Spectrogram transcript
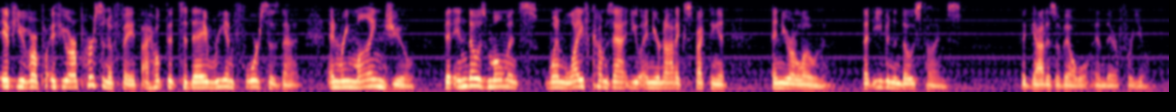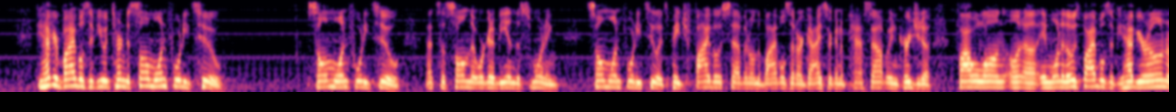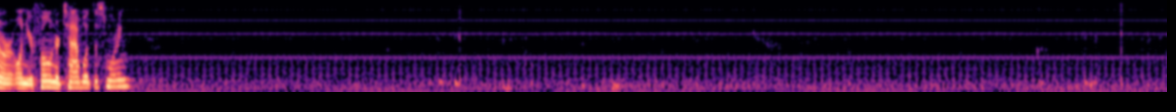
If, you've, if you are a person of faith, I hope that today reinforces that and reminds you that in those moments when life comes at you and you're not expecting it and you're alone, that even in those times, that God is available and there for you. If you have your Bibles, if you would turn to Psalm 142. Psalm 142. That's the psalm that we're going to be in this morning. Psalm 142. It's page 507 on the Bibles that our guys are going to pass out. We encourage you to follow along on, uh, in one of those Bibles if you have your own or on your phone or tablet this morning.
